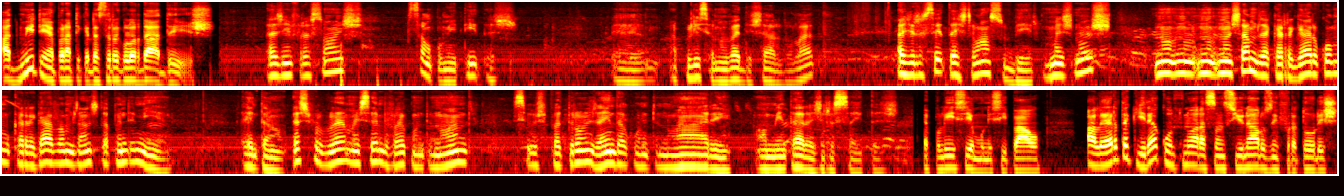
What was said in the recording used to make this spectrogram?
admitem a prática das irregularidades. As infrações são cometidas a polícia não vai deixar do lado. As receitas estão a subir, mas nós não, não, não estamos a carregar como carregávamos antes da pandemia. Então, esses problemas sempre vão continuando se os patrões ainda continuarem a aumentar as receitas. A Polícia Municipal alerta que irá continuar a sancionar os infratores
